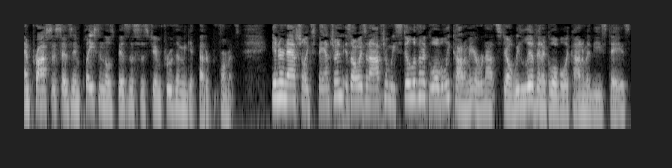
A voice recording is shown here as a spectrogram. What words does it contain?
and processes in place in those businesses to improve them and get better performance. International expansion is always an option. We still live in a global economy, or we're not still, we live in a global economy these days.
